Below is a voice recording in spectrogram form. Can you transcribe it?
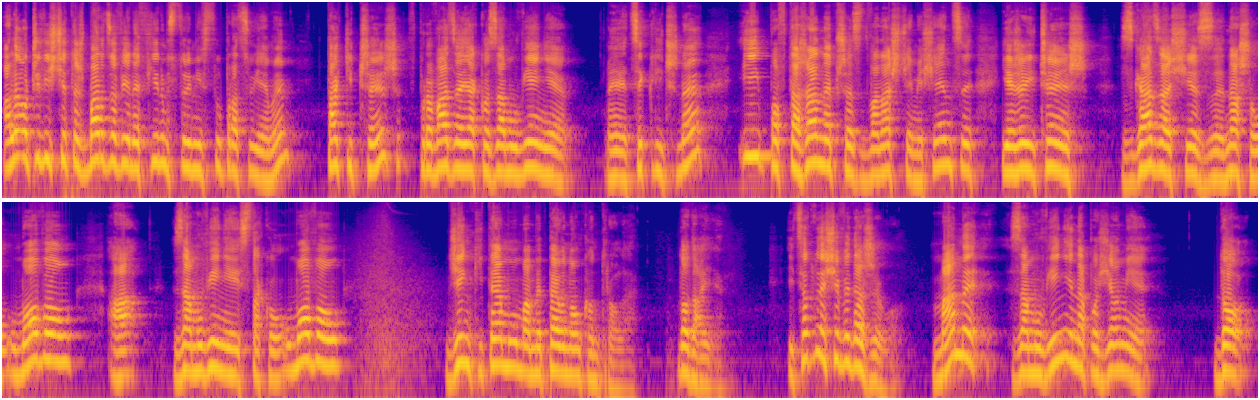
ale oczywiście też bardzo wiele firm, z którymi współpracujemy, taki czynsz wprowadza jako zamówienie e, cykliczne i powtarzane przez 12 miesięcy. Jeżeli czynsz zgadza się z naszą umową, a zamówienie jest taką umową, dzięki temu mamy pełną kontrolę dodaję. I co tutaj się wydarzyło? Mamy zamówienie na poziomie do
